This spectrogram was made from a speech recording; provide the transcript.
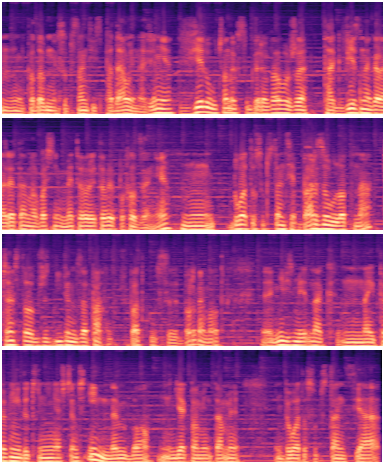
mm, podobnych substancji spadały na Ziemię. Wielu uczonych sugerowało, że ta gwiezdna galareta ma właśnie meteorytowe pochodzenie. Mm, była to substancja bardzo ulotna, często o obrzydliwym zapachu. W przypadku z Bournemouth e, mieliśmy jednak najpewniej do czynienia z czymś innym, bo mm, jak pamiętamy była to substancja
